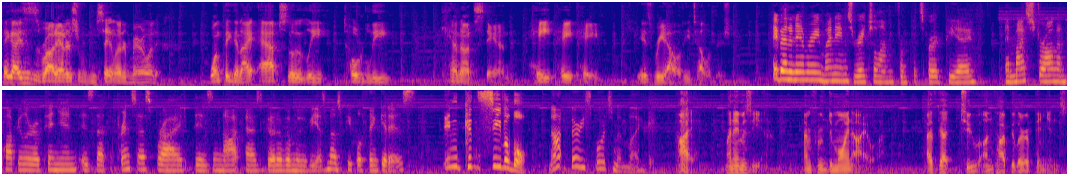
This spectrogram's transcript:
Hey guys, this is Rod Anderson from St. Leonard, Maryland. One thing that I absolutely, totally cannot stand, hate, hate, hate, is reality television. Hey, Ben and Amory. My name's Rachel. I'm from Pittsburgh, PA. And my strong, unpopular opinion is that The Princess Bride is not as good of a movie as most people think it is. Inconceivable! Not very sportsmanlike. Hi, my name is Ian. I'm from Des Moines, Iowa. I've got two unpopular opinions.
